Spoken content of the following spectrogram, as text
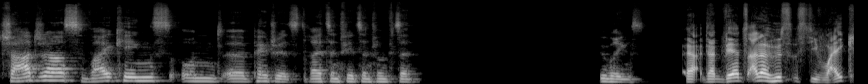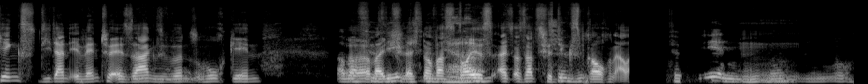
Chargers, Vikings und äh, Patriots 13, 14, 15. Übrigens. Ja, dann wären es allerhöchstens die Vikings, die dann eventuell sagen, sie würden so hochgehen, Aber äh, weil die vielleicht noch was Ja. Neues als Ersatz für Für Dings brauchen. Aber Für wen? Mm.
